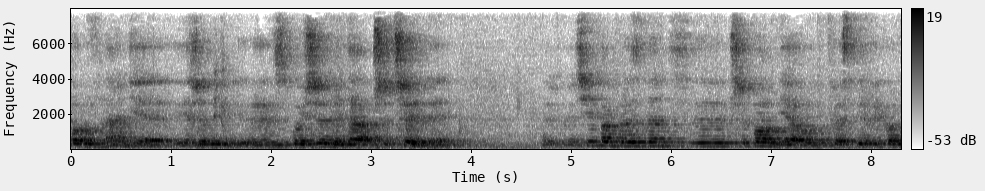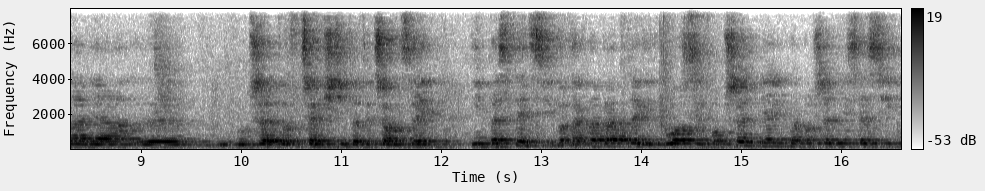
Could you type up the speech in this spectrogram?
porównanie, jeżeli y, spojrzymy na przyczyny, y, dzisiaj Pan Prezydent y, przypomniał kwestię wykonania budżetu w części dotyczącej inwestycji, bo tak naprawdę głosy poprzednie i na poprzedniej sesji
